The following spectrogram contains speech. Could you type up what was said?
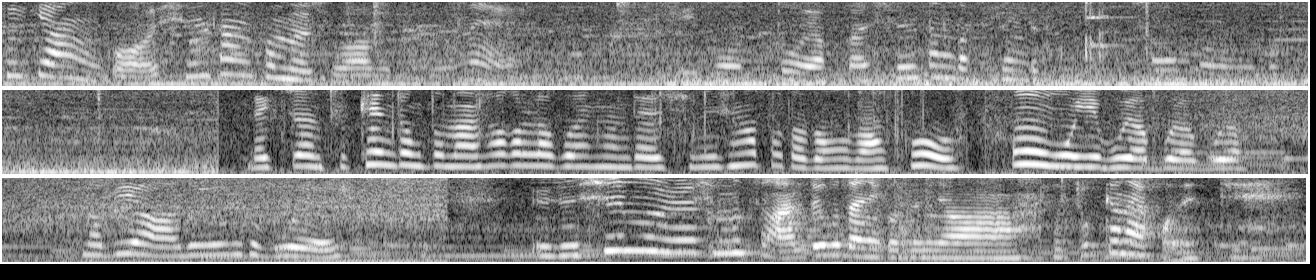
특이한 거, 신상품을 좋아하기 때문에 이것도 약간 신상같이 생겼어. 처음 보는 거. 맥주 한 두 캔 정도만 사가려고 했는데 짐이 생각보다 너무 많고 어머머 얘 뭐야 뭐야 뭐야 나비야 너 여기서 뭐해 요즘 실물 신분증 안 들고 다니거든요. 그래서 쫓겨날 뻔했지.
